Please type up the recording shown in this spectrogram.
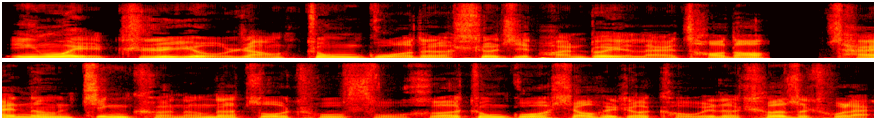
因为只有让中国的设计团队来操刀。才能尽可能的做出符合中国消费者口味的车子出来，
